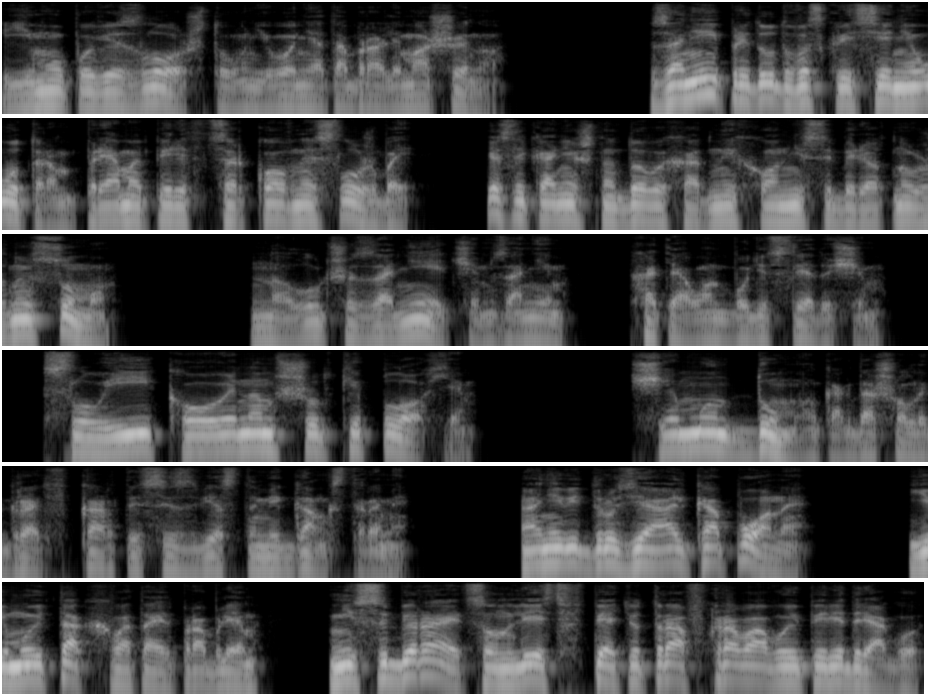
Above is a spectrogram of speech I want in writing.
Ему повезло, что у него не отобрали машину. За ней придут в воскресенье утром, прямо перед церковной службой, если, конечно, до выходных он не соберет нужную сумму. Но лучше за ней, чем за ним, хотя он будет следующим. С Луи Коэном шутки плохи. Чем он думал, когда шел играть в карты с известными гангстерами? Они ведь друзья Аль Капоне. Ему и так хватает проблем. Не собирается он лезть в пять утра в кровавую передрягу.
